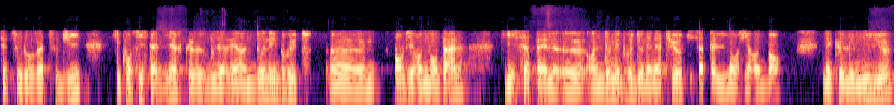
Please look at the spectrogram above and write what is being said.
Tetsuro Watsuji, qui consiste à dire que vous avez un donné brut environnemental qui s'appelle un donné brut de la nature qui s'appelle l'environnement, mais que le milieu,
